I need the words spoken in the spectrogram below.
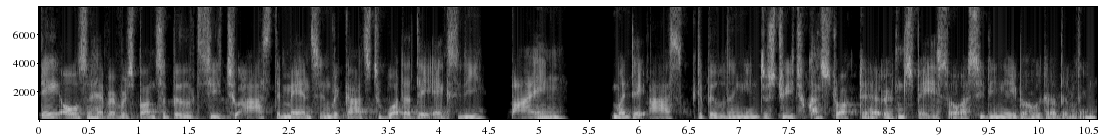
they also have a responsibility to ask demands in regards to what are they actually buying when they ask the building industry to construct an urban space or a city neighborhood or building.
